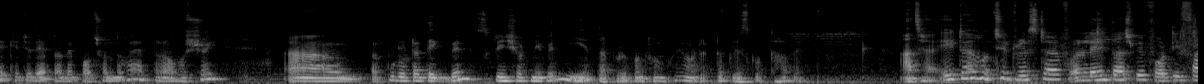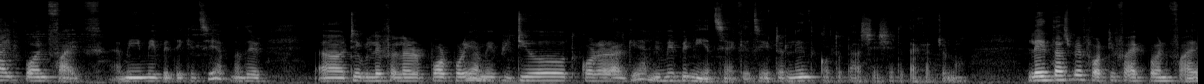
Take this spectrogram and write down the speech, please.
দেখে যদি আপনাদের পছন্দ হয়, আপনারা অবশ্যই পুরোটা দেখবেন স্ক্রিনশট নেবেন, নিয়ে তারপরে কনফার্ম হয়ে অর্ডারটা প্লেস করতে হবে। আচ্ছা এইটা হচ্ছে ড্রেসটার লেন্থ আসবে ফর্টি ফাইভ পয়েন্ট ফাইভ আমি মেপে দেখেছি, আপনাদের টেবিলে ফেলার পরপরই আমি ভিডিও করার আগে আমি মেপে নিয়েছি আগে যে এটার লেন্থ কতটা আসে সেটা দেখার জন্য। লেন্থ আসবে ফর্টি ফাইভ পয়েন্ট ফাইভ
